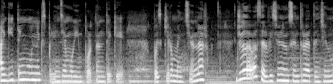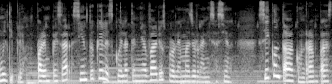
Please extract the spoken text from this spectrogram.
Aquí tengo una experiencia muy importante que pues quiero mencionar. Yo daba servicio en un centro de atención múltiple. Para empezar, siento que la escuela tenía varios problemas de organización. Sí contaba con rampas,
